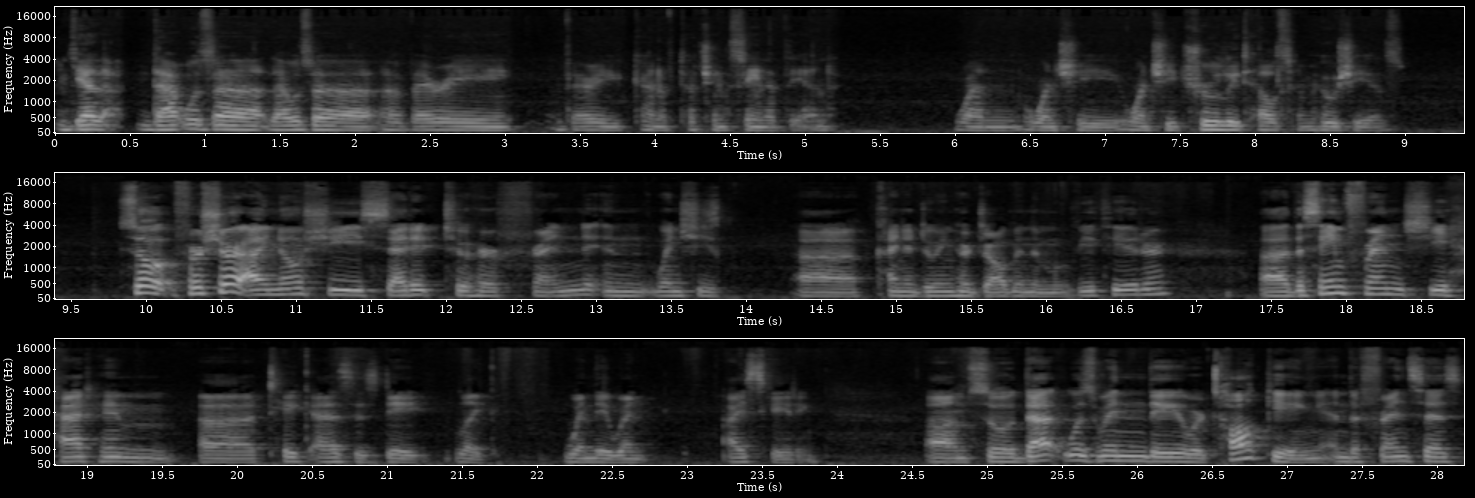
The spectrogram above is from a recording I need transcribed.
Yeah, that, that was a that was a, a very very kind of touching scene at the end, when when she when she truly tells him who she is. So for sure, I know she said it to her friend in when she's uh, kind of doing her job in the movie theater. Uh, the same friend she had him uh, take as his date, like when they went ice skating. Um, so that was when they were talking, and the friend says,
